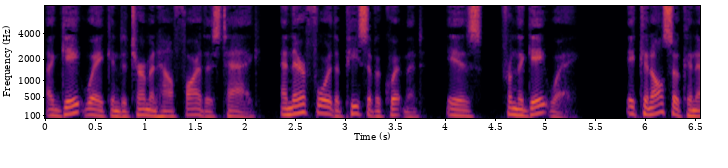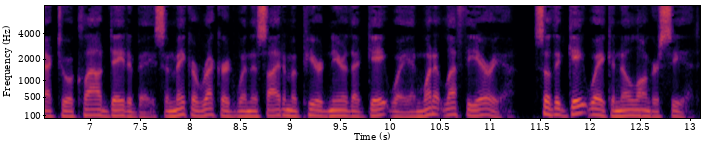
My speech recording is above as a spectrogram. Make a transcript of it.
A gateway can determine how far this tag, and therefore the piece of equipment, is, from the gateway. It can also connect to a cloud database and make a record when this item appeared near that gateway and when it left the area so that Gateway can no longer see it.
